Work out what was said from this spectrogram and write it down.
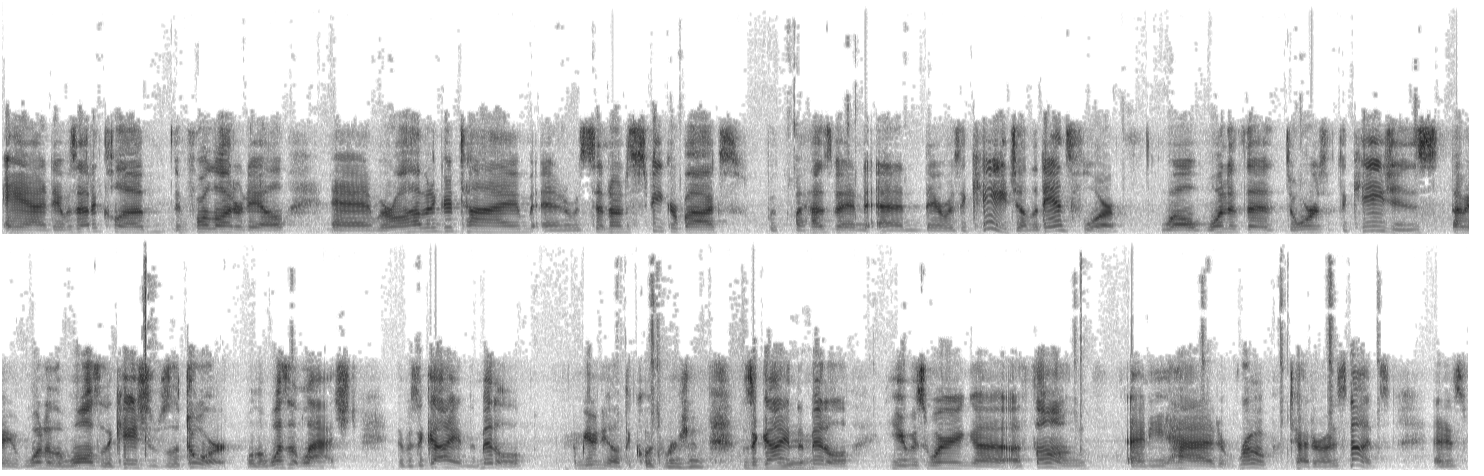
and it was at a club in Fort Lauderdale, and we were all having a good time, and I was sitting on a speaker box with my husband, and there was a cage on the dance floor. Well, one of the doors of the cages, I mean, one of the walls of the cages was a door. Well, it wasn't latched. There was a guy in the middle. I'm giving you like the quick version. There was a guy yeah. in the middle. He was wearing a, a thong and he had rope tied around his nuts, and his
